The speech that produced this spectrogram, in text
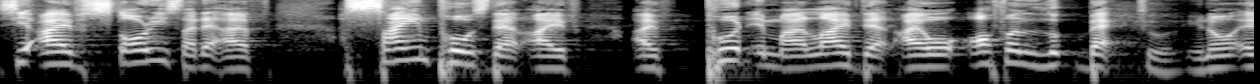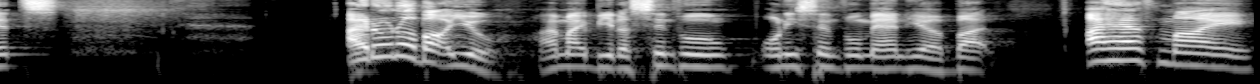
See, I have stories like that. I have signposts that I've I've put in my life that I will often look back to. You know, it's I don't know about you. I might be the sinful, only sinful man here, but I have my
